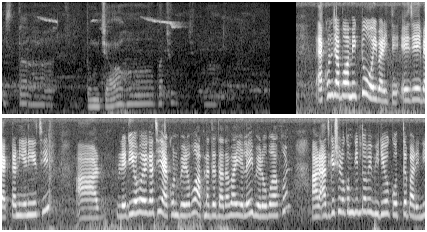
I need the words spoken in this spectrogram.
इस तरह तुम चाहो बचो এখন যাব আমি একটু ওই বাড়িতে। এই যে এই ব্যাগটা নিয়ে নিয়েছি। আর রেডিও হয়ে গেছি, এখন বেরোবো। আপনাদের দাদাভাই এলেই বেরোবো এখন। আর আজকে সেরকম কিন্তু আমি ভিডিও করতে পারিনি।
